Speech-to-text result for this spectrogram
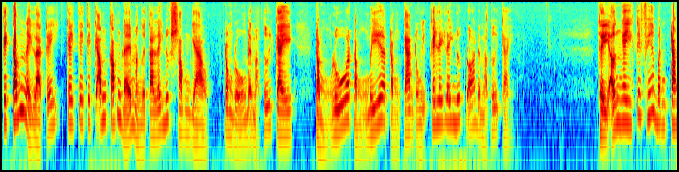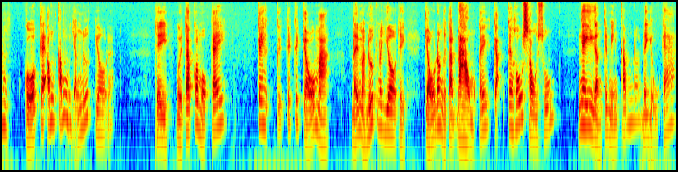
cái cống này là cái, cái, cái, cái, cái ống cống để mà người ta lấy nước sông vào trong ruộng để mà tưới cây, trồng lúa, trồng mía, trồng cam, trồng cái lấy lấy nước đó để mà tưới cây. Thì ở ngay cái phía bên trong của cái ống cống mà dẫn nước vô đó thì người ta có một cái cái cái cái, cái chỗ mà để mà nước nó vô thì chỗ đó người ta đào một cái cái hố sâu xuống ngay gần cái miệng cống đó để dụ cá.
